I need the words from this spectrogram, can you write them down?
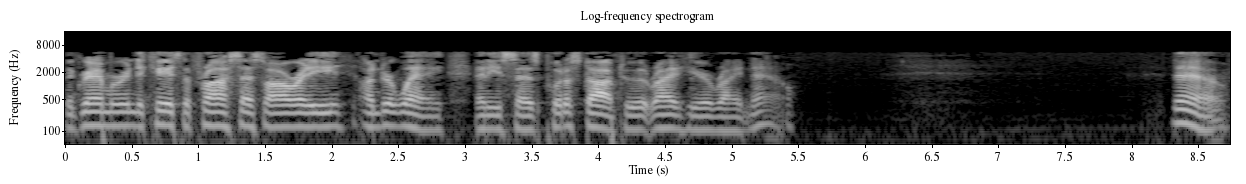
The grammar indicates the process already underway, and he says put a stop to it right here, right now. Now,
